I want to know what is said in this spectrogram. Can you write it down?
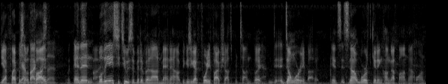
yeah 5% Yeah, with a 5% 5 with the and then AC5. well the ac2 is a bit of an odd man out because you got 45 shots per ton but Yeah. d- don't worry about it it's it's not worth getting hung up on that one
